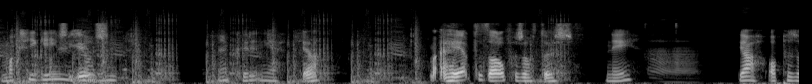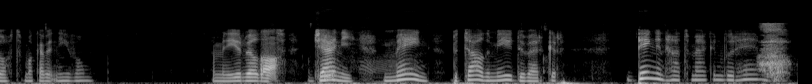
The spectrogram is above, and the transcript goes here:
Maxi Games? Maxi Games. niet? Ja, ik weet het niet echt. Ja. Maar hij hebt het al opgezocht, dus. Nee? Ja, opgezocht, maar ik heb het niet van. En meneer wil dat Ah, Jenny, mijn betaalde medewerker, dingen gaat maken voor hem.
